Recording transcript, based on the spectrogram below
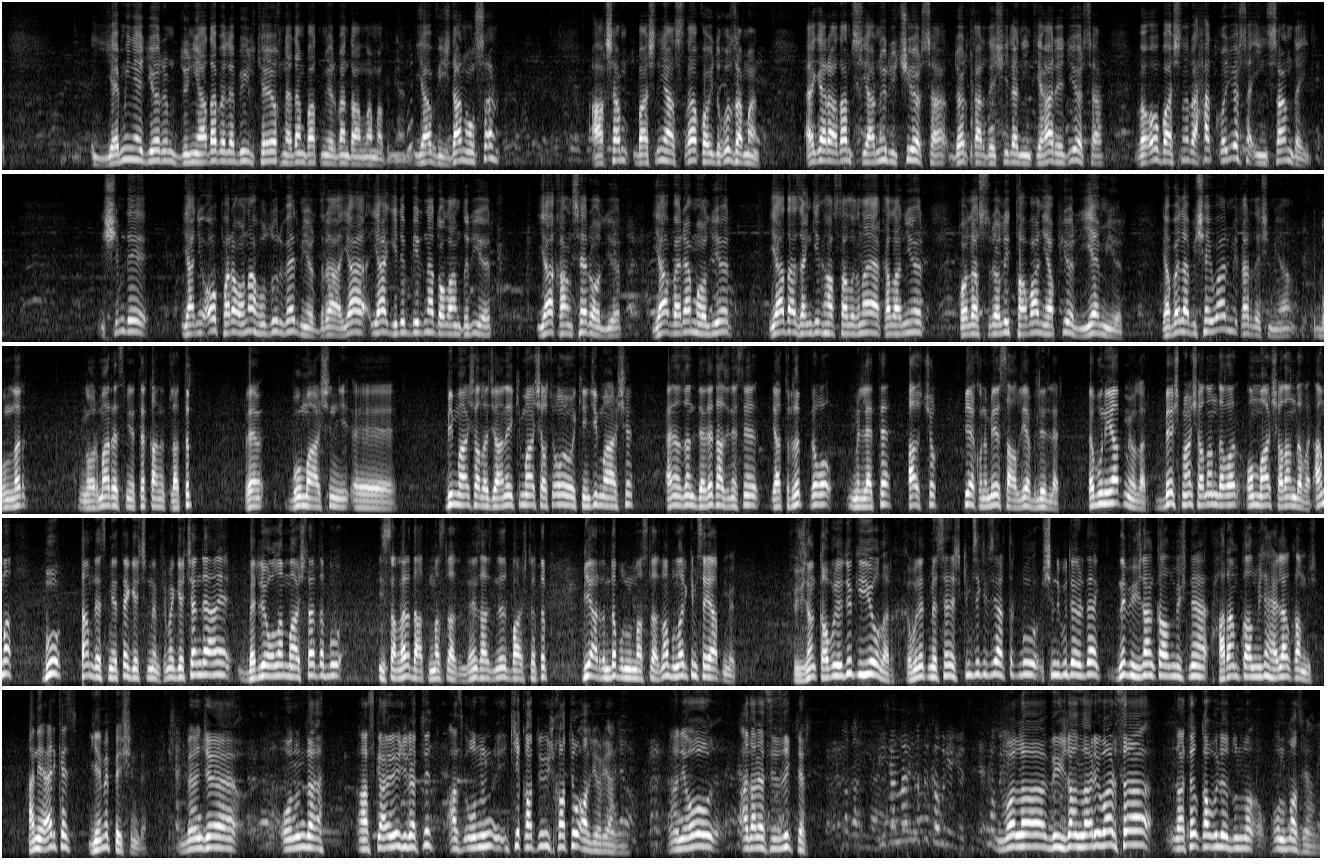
yemin ediyorum dünyada böyle bir ülke yok. Neden batmıyor ben de anlamadım yani. Ya vicdan olsa akşam başını yastığa koyduğu zaman eğer adam siyanür içiyorsa, dört kardeşiyle intihar ediyorsa ve o başını rahat koyuyorsa insan değil. Şimdi yani o para ona huzur vermiyordur ha. Ya ya gidip birine dolandırıyor, ya kanser oluyor, ya verem oluyor, ya da zengin hastalığına yakalanıyor, kolesterolü tavan yapıyor, yiyemiyor. Ya böyle bir şey var mı kardeşim ya? Bunlar normal resmiyete kanıtlatıp ve bu maaşın e, bir maaş alacağına iki maaş alsa o ikinci maaşı en azından devlet hazinesine yatırılıp ve o millete az çok bir ekonomiye sağlayabilirler. Ve bunu yapmıyorlar. 5 maaş alan da var, 10 maaş alan da var. Ama bu tam resmiyete geçilmemiş. Ama geçen de hani belli olan maaşlar da bu insanlara dağıtılması lazım. Devlet hazinesine bağışlatıp bir yardımda bulunması lazım. Ama bunları kimse yapmıyor. Vicdan kabul ediyor ki yiyorlar. Kabul etmese de kimse kimse artık bu şimdi bu devirde ne vicdan kalmış ne haram kalmış ne helal kalmış. Hani herkes yeme peşinde. Bence onun da asgari ücreti onun iki katı üç katı alıyor yani. Yani o adaletsizliktir. Nasıl kabul ediyor sizce? Kabul Valla vicdanları varsa zaten kabul edilme, olmaz yani.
